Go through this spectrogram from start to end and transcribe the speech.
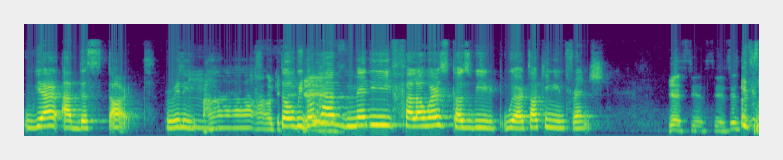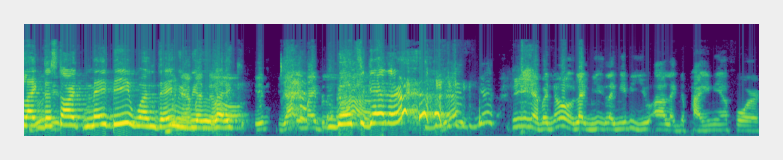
we are at the start, really. Ah, okay. So we don't have many followers because we we are talking in French. Yes, yes, yes. yes It's like good. the start. Maybe one day you we will know. like It- yeah, it might blow go up. together. yes, yes. You never know. Like like maybe you are like the pioneer for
